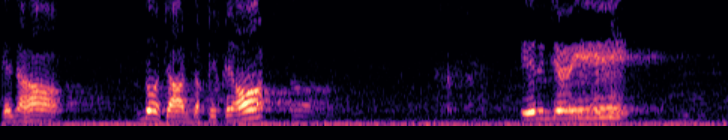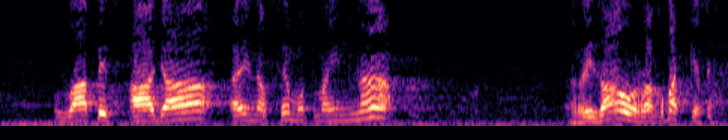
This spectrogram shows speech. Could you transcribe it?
कि जहाँ दो चार दकीके और। इर्जई वापिस आ जा ए नफ्स मुतमइन्ना रिजा और रगबत के साथ।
